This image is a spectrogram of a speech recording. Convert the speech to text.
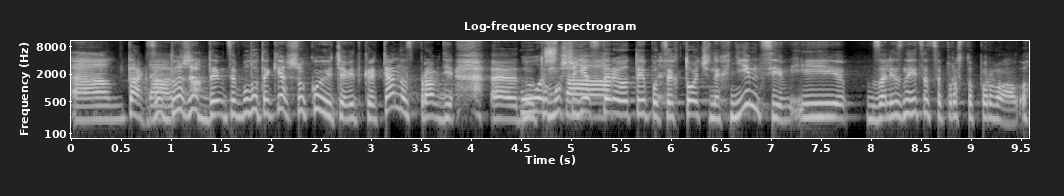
Ем, Так, це дуже див- це було таке шокуюче відкриття. Насправді, е, ну тому що є Пошта. стереотипи цих точних німців, і залізниця це просто порвало.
